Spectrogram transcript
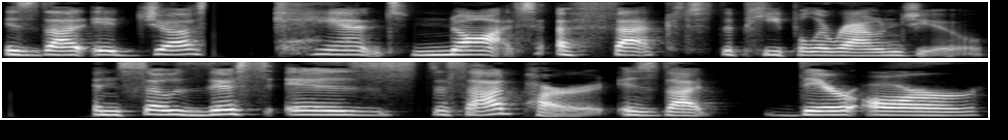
is that it just can't not affect the people around you. And so this is the sad part is that there are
